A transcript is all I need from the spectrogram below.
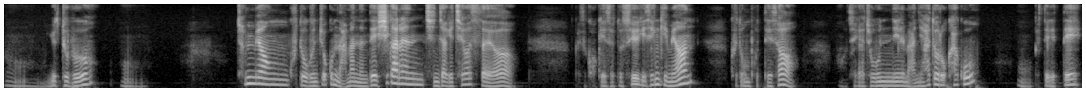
어, 유튜브 어, 1000명 구독은 조금 남았는데 시간은 진작에 채웠어요. 그래서 거기에서 또 수익이 생기면 그 돈 보태서 어, 제가 좋은 일 많이 하도록 하고 어, 그때그때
